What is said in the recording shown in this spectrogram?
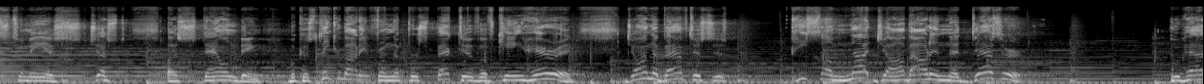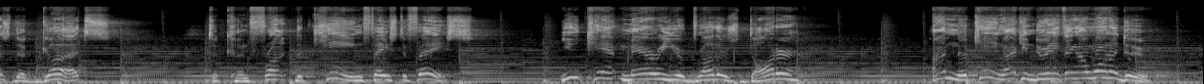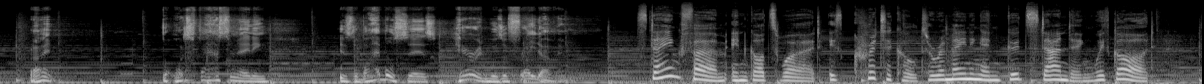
This to me is just astounding because think about it from the perspective of King Herod. John the Baptist is he's some nut job out in the desert who has the guts to confront the king face to face. You can't marry your brother's daughter. I'm the king. I can do anything I want to do. Right? But what's fascinating is the Bible says Herod was afraid of him. Staying firm in God's Word is critical to remaining in good standing with God.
